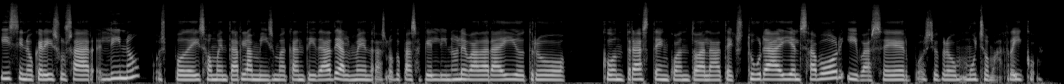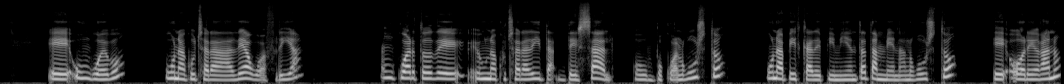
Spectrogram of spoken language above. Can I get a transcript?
y si no queréis usar lino, pues podéis aumentar la misma cantidad de almendras. Lo que pasa que el lino le va a dar ahí otro contraste en cuanto a la textura y el sabor y va a ser, pues yo creo, mucho más rico. Eh, un huevo, una cucharada de agua fría, un cuarto de una cucharadita de sal o un poco al gusto, una pizca de pimienta también al gusto, eh, orégano,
